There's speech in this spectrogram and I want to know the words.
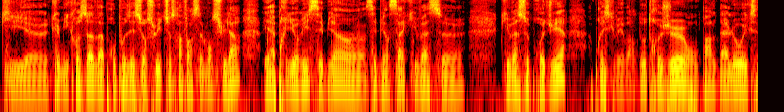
qui, euh, que Microsoft va proposer sur Switch, ce sera forcément celui-là. Et a priori, c'est bien, euh, c'est bien ça qui va se, qui va se produire. Après, est-ce qu'il va y avoir d'autres jeux? On parle d'Halo, etc.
